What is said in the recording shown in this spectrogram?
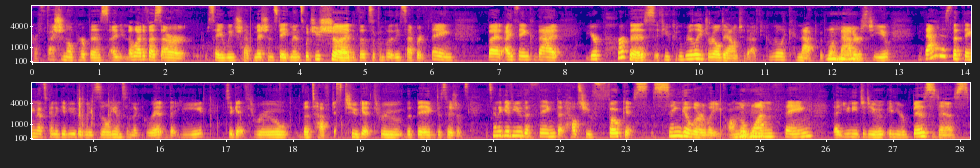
professional purpose. I, a lot of us are say we should have mission statements, which you should. That's a completely separate thing. But I think that your purpose, if you can really drill down to that, if you can really connect with what Mhm. matters to you, that is the thing that's going to give you the resilience and the grit that you need to get through the tough days, to get through the big decisions. It's going to give you the thing that helps you focus singularly on the Mhm. one thing that you need to do in your business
